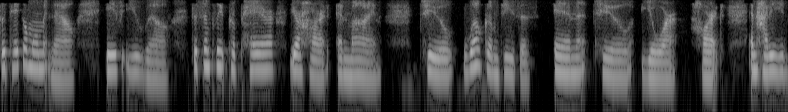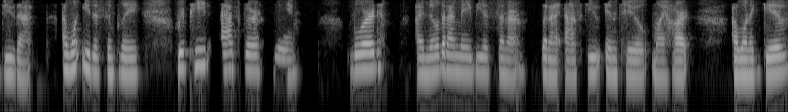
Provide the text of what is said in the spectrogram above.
So take a moment now, if you will, to simply prepare your heart and mind to welcome Jesus into your heart. And how do you do that? I want you to simply repeat after me. Lord, I know that I may be a sinner, but I ask you into my heart. I want to give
